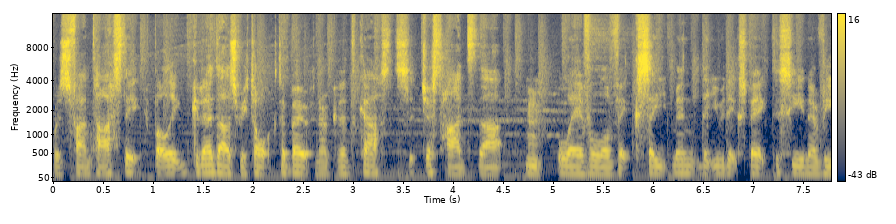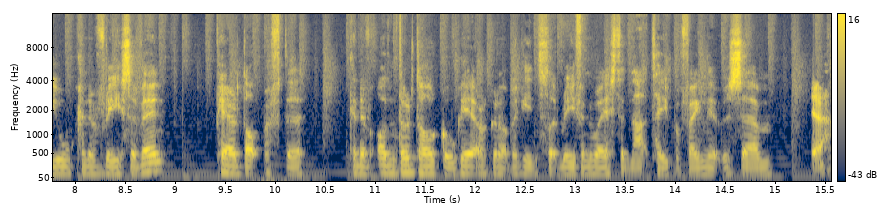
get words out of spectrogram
was fantastic but like grid as we talked about in our grid casts it just had that mm. level of excitement that you would expect to see in a real kind of race event paired up with the kind of underdog go getter going up against like Ravenwest and that type of thing. It was um yeah.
